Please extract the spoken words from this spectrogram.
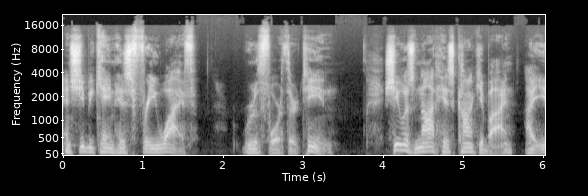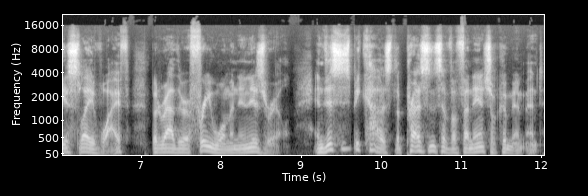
and she became his free wife, Ruth 4:13. She was not his concubine, i.e., a slave wife, but rather a free woman in Israel. And this is because the presence of a financial commitment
